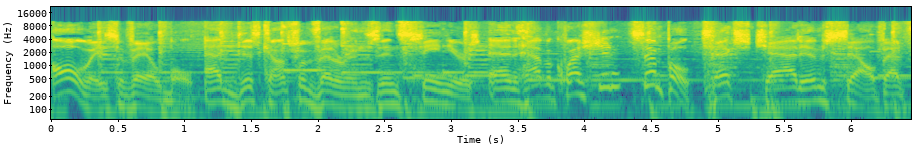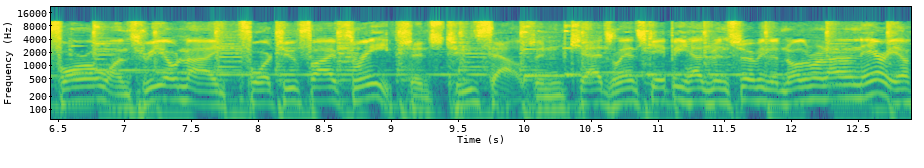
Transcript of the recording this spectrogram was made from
always available. Add discounts for veterans and seniors. And have a question? Simple. Text Chad himself at 401-309-4253. Since 2000, Chad's Landscaping has been serving the Northern Rhode Island area,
